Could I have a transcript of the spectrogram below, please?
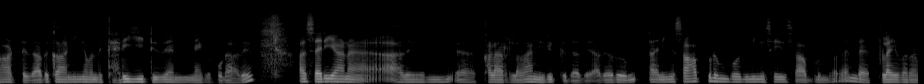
காட்டுது. அதுக்காக நீங்கள் வந்து கருகிட்டுதுன்னு நினைக்கக்கூடாது. அது சரியான அது கலரில் தான் இருக்குது அது. அது ஒரு அது நீங்கள் சாப்பிடும்போது நீங்கள் செய்து சாப்பிடும்போது அந்த ஃப்ளேவரை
